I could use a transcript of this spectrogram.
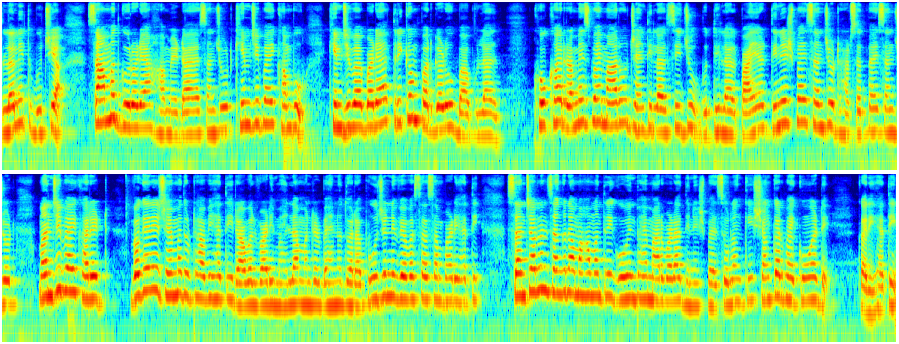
લલિત બુચિયા, સામત ગોરડિયા, હમે ડાયા સંજોટ ખીમજીભાઈ ખંભુ, ખીમજીભાઈ બળિયા ત્રિકમ પરગડુ, બાબુલાલ ખોખર, રમેશભાઈ મારુ, જયંતિલાલ સીજુ, બુદ્ધિલાલ પાયર, દિનેશભાઈ સંજોટ હર્ષદભાઈ સંજોટ મંજીભાઈ ખરેટ વગેરે જહેમત ઉઠાવી હતી. રાવલવાડી મહિલા મંડળ બહેનો દ્વારા ભોજનની વ્યવસ્થા સંભાળી હતી. સંચાલન સંઘના મહામંત્રી ગોવિંદભાઈ મારવાડા, દિનેશભાઈ સોલંકી, શંકરભાઈ કુંવટે કરી હતી.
